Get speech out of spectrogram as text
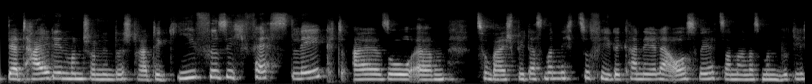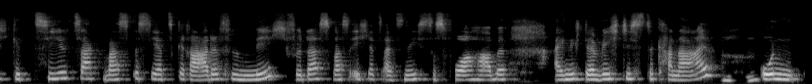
der Teil, den man schon in der Strategie für sich festlegt, also ähm, zum Beispiel, dass man nicht zu viele Kanäle auswählt, sondern dass man wirklich gezielt sagt, was ist jetzt gerade für mich, für das, was ich jetzt als nächstes vorhabe, eigentlich der wichtigste Kanal mhm. und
